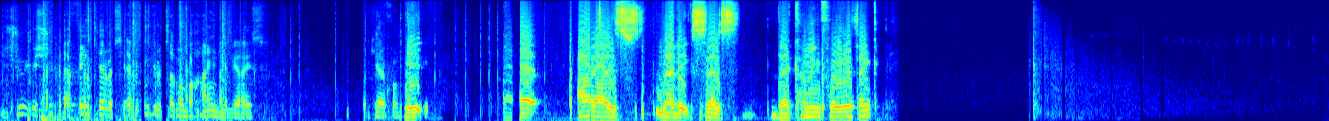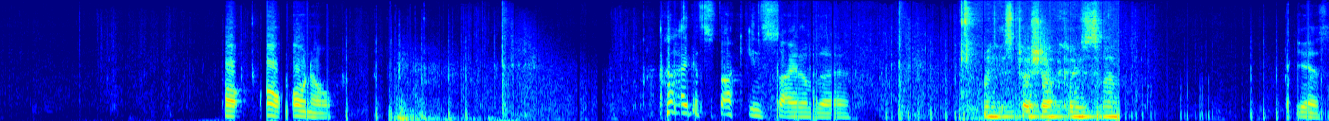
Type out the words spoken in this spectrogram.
You should, you should, I think there's, I think there's someone behind you guys. Be careful. He, uh, Allies medic says they're coming for you. I think. Oh, oh, no. I got stuck inside of the, When you just push up close to them. yes.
